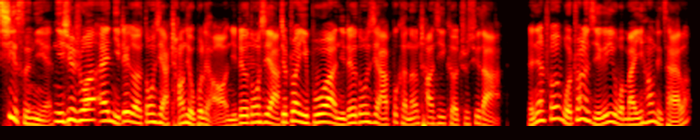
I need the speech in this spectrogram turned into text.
气死你！你去说，哎，你这个东西啊长久不了，你这个东西啊就赚一波，你这个东西啊不可能长期可持续的。人家说我赚了几个亿，我买银行理财了，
